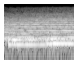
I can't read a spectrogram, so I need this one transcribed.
Música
